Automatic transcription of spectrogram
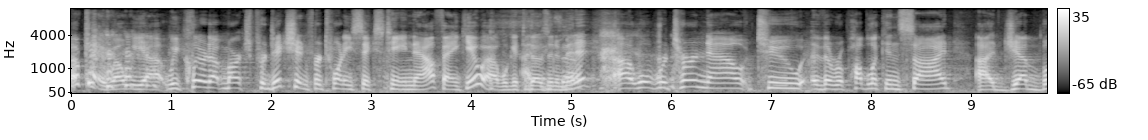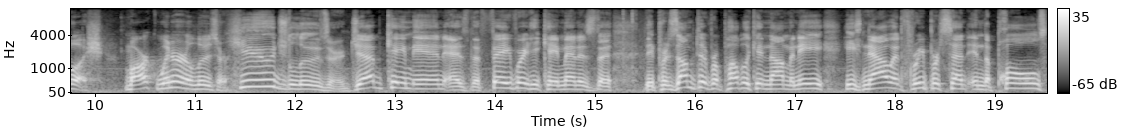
Okay, well, we, uh, we cleared up Mark's prediction for 2016 now. Thank you. Uh, we'll get to those in a so. minute. Uh, we'll return now to the Republican side. Uh, Jeb Bush. Mark, winner or loser? Huge loser. Jeb came in as the favorite. He came in as the, the presumptive Republican nominee. He's now at 3% in the polls.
